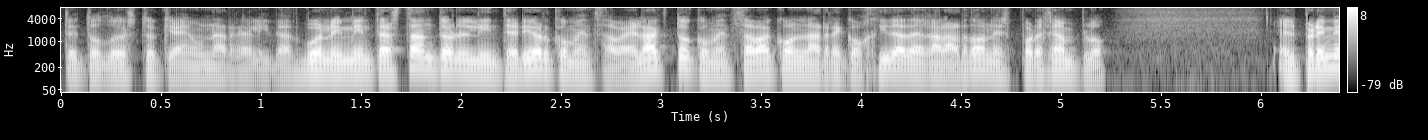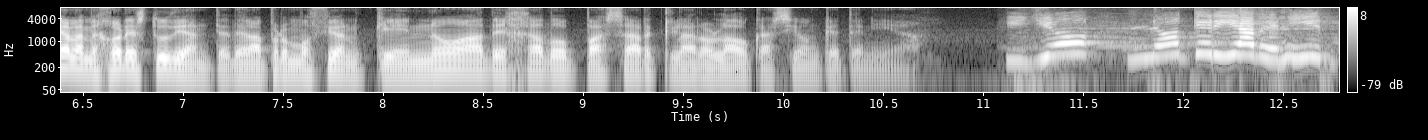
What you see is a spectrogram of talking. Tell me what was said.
de todo esto que hay una realidad. Bueno, y mientras tanto en el interior comenzaba el acto, comenzaba con la recogida de galardones, por ejemplo, el premio a la mejor estudiante de la promoción, que no ha dejado pasar claro la ocasión que tenía. Y yo no quería venir,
